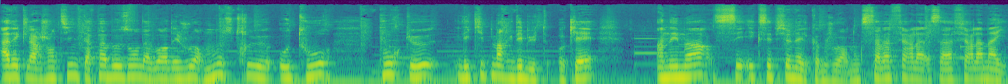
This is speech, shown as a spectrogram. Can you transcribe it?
avec l'Argentine, t'as pas besoin d'avoir des joueurs monstrueux autour pour que l'équipe marque des buts, ok? Un Neymar, c'est exceptionnel comme joueur, donc ça va faire la, maille.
